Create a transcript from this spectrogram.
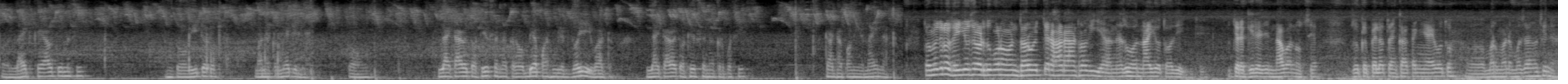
પણ લાઇટ કંઈ આવતી નથી. તો હીટર મને તો મેં કીધું તો લાઇટ આવે તો ઠીક છે, નકર બે પાંચ મિનિટ જોઈએ વાટ લાઇટ આવે તો ઠીક છે, નકર પછી ટાટા પાણીએ નાહી નાખ તો મિત્રો થઈ ગયું છે અડધું પણ અંધારું અત્યારે સાડા આઠ વાગી ગયા અને જો નાહ્યો તો હજી અત્યારે ઘીરે જઈને નાહવાનું જ છે. જો કે પહેલાં તો અહીં કાકા અહીંયા આવ્યો હતો મારું મને મજા નથી ને.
